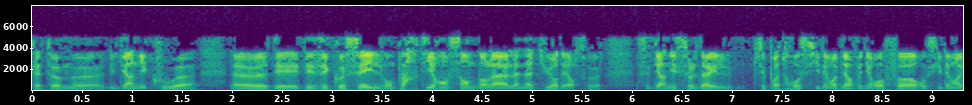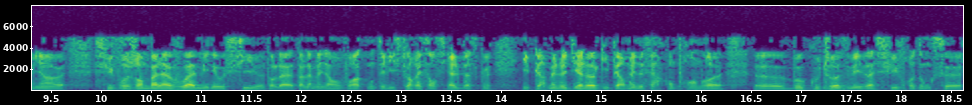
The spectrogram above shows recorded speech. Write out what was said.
cet homme du dernier coup des, Écossais. Ils vont partir ensemble dans la, nature. D'ailleurs, ce, dernier soldat, il ne sait pas trop s'il aimerait bien revenir au fort ou s'il aimerait bien suivre Jean Malavoie, mais il est aussi dans la, manière dont vous racontez l'histoire essentielle parce qu'il permet le dialogue, il permet de faire comprendre beaucoup de choses, mais il va suivre donc ce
